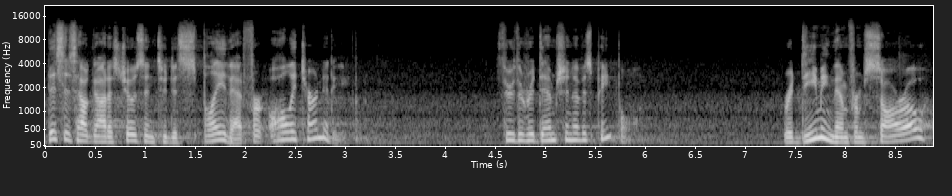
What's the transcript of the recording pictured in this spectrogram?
This is how God has chosen to display that for all eternity through the redemption of his people, redeeming them from sorrow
